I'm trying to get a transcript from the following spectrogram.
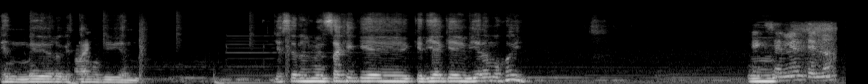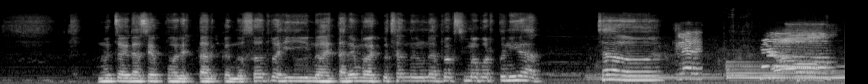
en medio de lo que estamos viviendo. Y ese era el mensaje que quería que viéramos hoy. Mm, Excelente, ¿no? Muchas gracias por estar con nosotros y nos estaremos escuchando en una próxima oportunidad. Chao. Claro. Chao. Chao.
